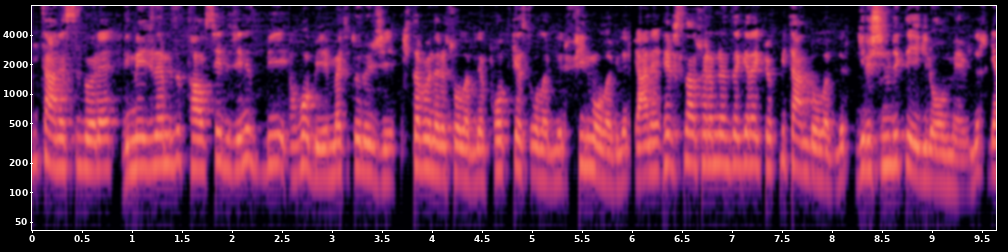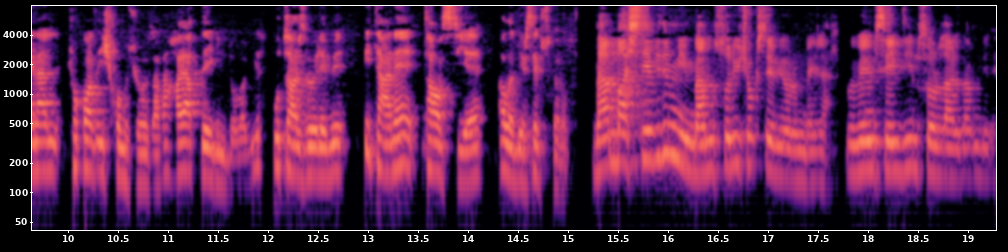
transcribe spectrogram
Bir tanesi böyle dinleyicilerimize tavsiye edeceğiniz bir hobi, metodoloji, kitap önerisi olabilir, podcast olabilir, film olabilir. Yani hepsinden söylemenize gerek yok. Bir tane de olabilir. Girişimcilikle ilgili olmayabilir. Genel çok fazla iş konuşuyoruz zaten. Hayatla ilgili de olabilir. Bu tarz böyle bir bir tane tavsiye alabilirsek süper olur. Ben başlayabilir miyim? Ben bu soruyu çok seviyorum beyler. Bu benim sevdiğim sorulardan biri.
